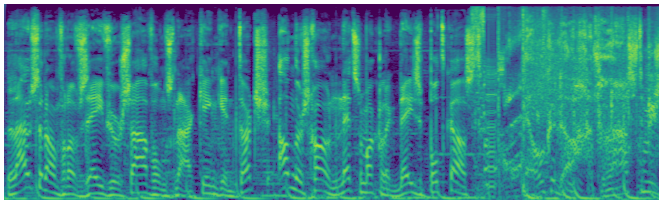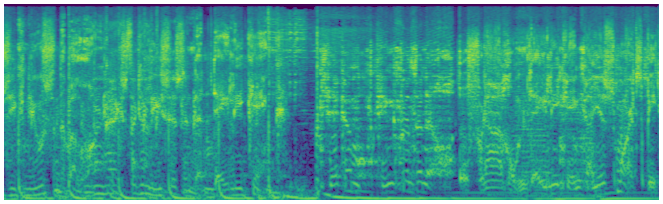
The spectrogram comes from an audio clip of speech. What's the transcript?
Luister dan vanaf 7 uur s avonds naar Kink in Touch. Anders gewoon net zo makkelijk deze podcast. Elke dag het laatste muzieknieuws en de belangrijkste releases in de Daily Kink. Check hem op kink.nl of vraag om Daily Kink aan je smart speaker.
